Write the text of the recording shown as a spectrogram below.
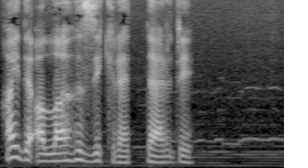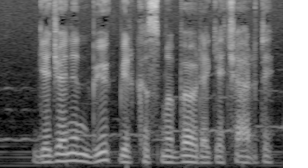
haydi Allah'ı zikret derdi. Gecenin büyük bir kısmı böyle geçerdi.''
